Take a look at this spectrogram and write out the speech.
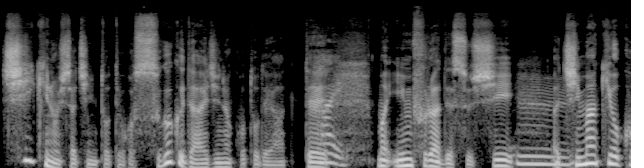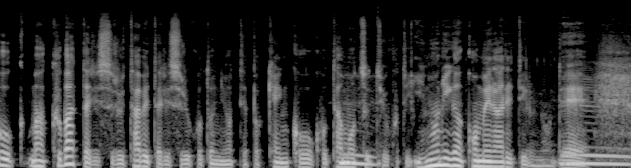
地域の人たちにとってはすごく大事なことであって、はい。まあ、インフラですし、うん。ちまきをこう、まあ、配ったりする食べたりすることによってやっぱ健康をこう保つということ、祈りが込められているので、うん。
